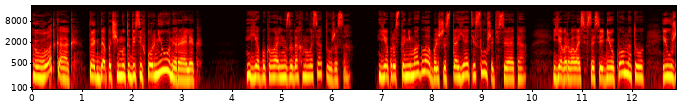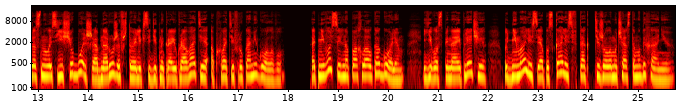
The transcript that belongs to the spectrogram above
«Вот как? Тогда почему ты до сих пор не умер, Элик?» Я буквально задохнулась от ужаса. Я просто не могла больше стоять и слушать все это. Я ворвалась в соседнюю комнату и ужаснулась еще больше, обнаружив, что Элик сидит на краю кровати, обхватив руками голову. От него сильно пахло алкоголем. Его спина и плечи поднимались и опускались в такт тяжелому частому дыханию.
